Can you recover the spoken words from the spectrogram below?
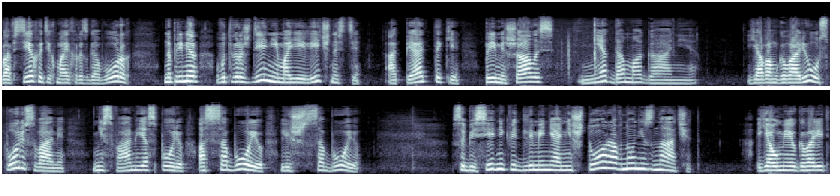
во всех этих моих разговорах, например, в утверждении моей личности, опять-таки примешалось недомогание. Я вам говорю, спорю с вами, — не с вами я спорю, а с собою, лишь с собою. Собеседник ведь для меня ничто равно не значит. Я умею говорить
